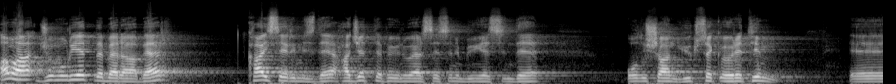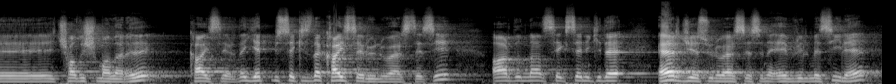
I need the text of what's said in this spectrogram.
Ama Cumhuriyet'le beraber Kayserimizde Hacettepe Üniversitesi'nin bünyesinde oluşan yüksek öğretim eee, çalışmaları Kayseri'de 78'de Kayseri Üniversitesi ardından 82'de Erciyes Üniversitesi'ne evrilmesiyle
